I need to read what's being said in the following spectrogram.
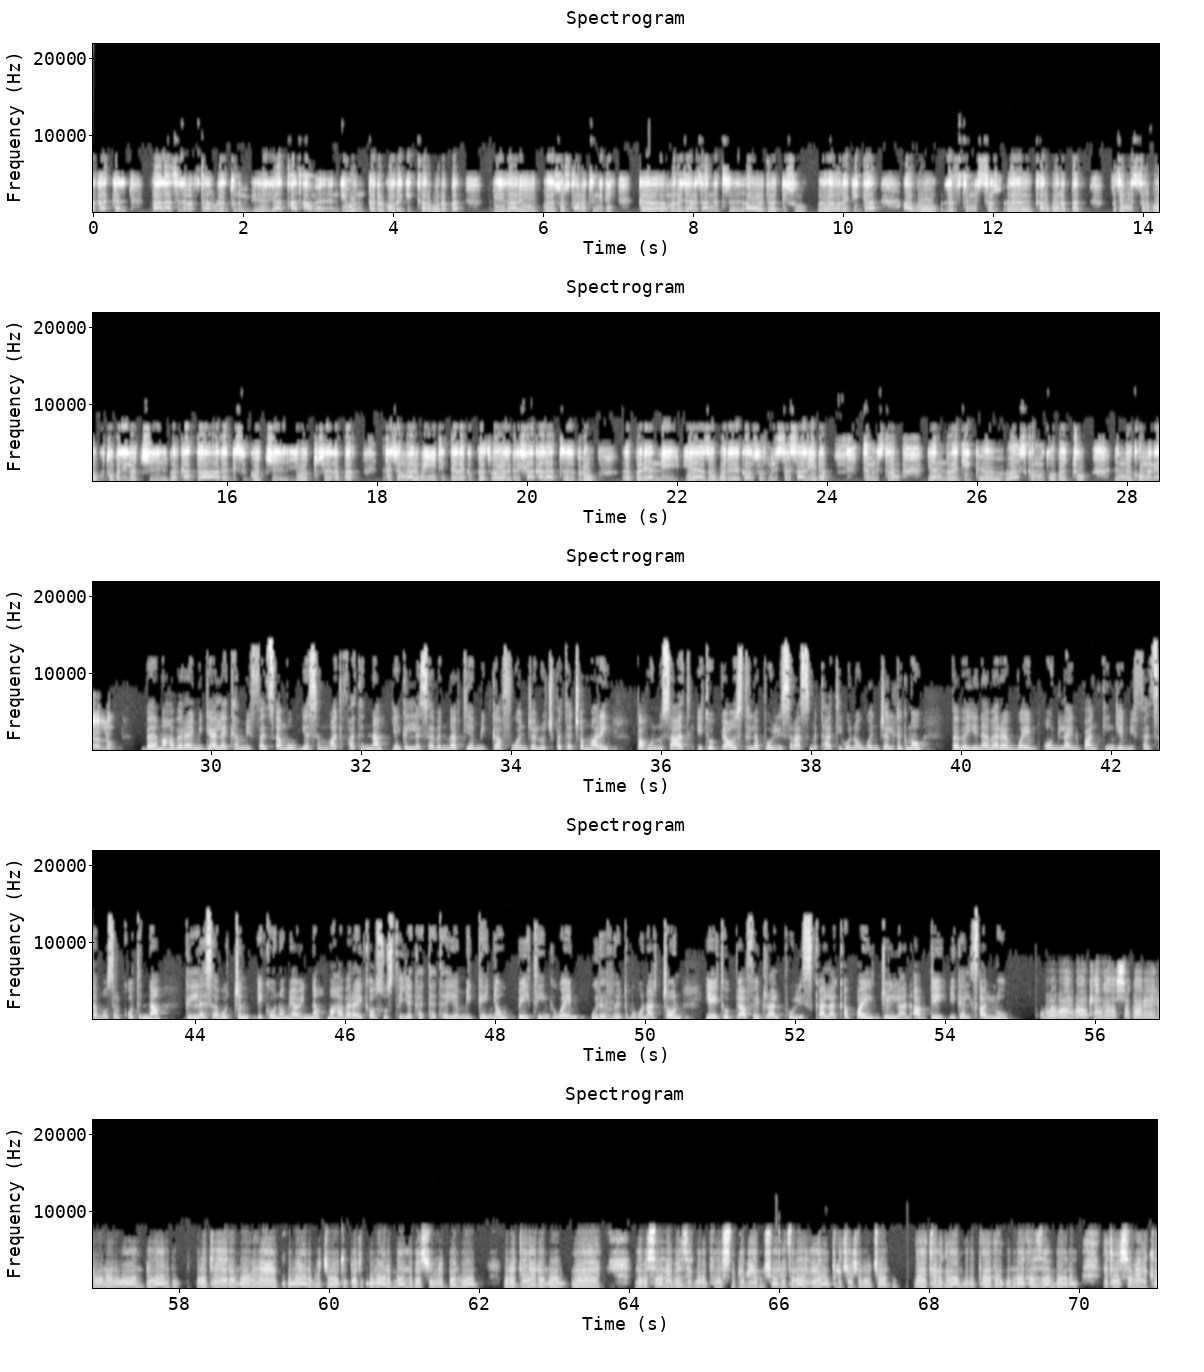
መካከል balance ለመፍጠር ሁለቱንም ያጣጣመ እንዲሆን ተደርጎ ረቂቅ ቀርቦ ነበር። የዛሬ ሶስት ዓመት እንግዲህ ከመረጃ ነጻነት አዋጁ አዲሱ ረቂቅ ጋር አብሮ ለፍትህ ሚኒስትር ቀርቦ ነበር። ፍትህ ሚኒስትር በወቅቱ በሌሎች በርካታ አዳዲስ ህጎች እየወጡ ስለነበር ተጨማሪ ውይይት ይደረግበት በባለድርሻ አካላት ብሎ ነበር ያኔ የያዘው። ወደ Council of Ministers አልሄደም። ፍትህ ሚኒስትርም ያንን ረቂቅ አስቀምጦ እጁ እንደቆመ ነው ያለው። በማህበራዊ ሚዲያ ላይ ከሚፈጸሙ የስም ማጥፋትና የግለሰብን መብት የሚጋፉ ወንጀሎች በተጨማሪ በአሁኑ ሰዓት ኢትዮጵያ ውስጥ ለፖሊስ ራስ ምታት የሆነው ወንጀል ደግሞ በበይነ መረብ ወይም online banking የሚፈጸመው ስርቆትና ግለሰቦችን ኢኮኖሚያዊና ማህበራዊ ቀውስ ውስጥ እየከተተ የሚገኘው betting ወይም ውርርድ መሆናቸውን የኢትዮጵያ ፌዴራል ፖሊስ ቃል አቀባይ ጄይላን አብዲ ይገልጻሉ። mobile banking አስቸጋሪ የሆነ ነው አንዱ አንዱ። ሁለተኛ ደግሞ ይሄ ቁማር የሚጫወቱበት ቁማርም አለ፣ በሱ የሚበሉ አለ። ሁለተኛ ደግሞ ለምሳሌ በዚህ group ውስጥ ግቢ ይሉሻል። የተለያዩ application ኦች አሉ። በቴሌግራም group ያደርጉና ከዛም በኋላ የተወሰነ እቃ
